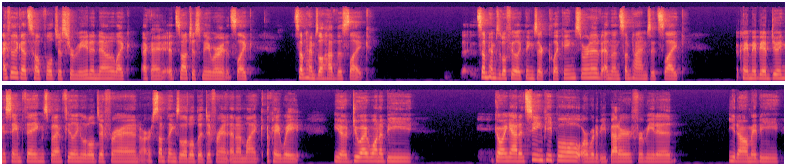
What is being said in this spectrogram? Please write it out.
I feel like that's helpful just for me to know, like, okay, it's not just me where it's like, sometimes I'll have this like, sometimes it'll feel like things are clicking sort of. And then sometimes it's like, okay, maybe I'm doing the same things, but I'm feeling a little different or something's a little bit different. And I'm like, okay, wait, you know, do I want to be going out and seeing people or would it be better for me to, you know, maybe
